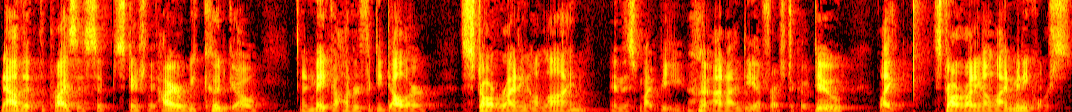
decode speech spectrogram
Now that the price is substantially higher, we could go and make a $150 start writing online. And this might be an idea for us to go do like start writing online mini course.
